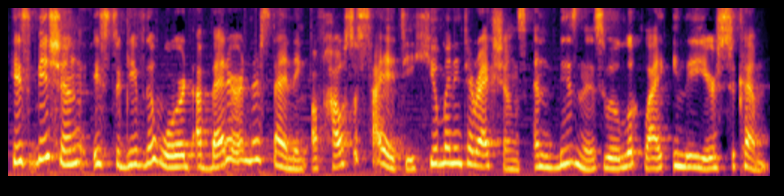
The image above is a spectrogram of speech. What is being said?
His mission is to give the world a better understanding of how society, human interactions, and business will look like in the years to come.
